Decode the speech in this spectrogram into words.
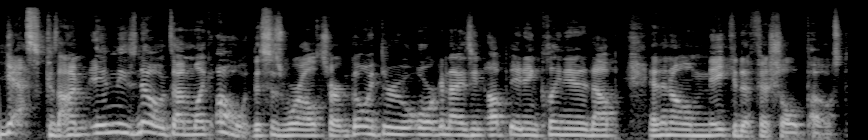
Yes, because I'm in these notes. I'm like, oh, this is where I'll start going through, organizing, updating, cleaning it up, and then I'll make an official post.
